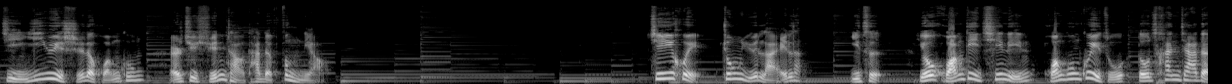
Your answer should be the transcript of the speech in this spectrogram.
锦衣玉食的皇宫，而去寻找他的凤鸟。机会终于来了，一次。由皇帝亲临、皇宫贵族都参加的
